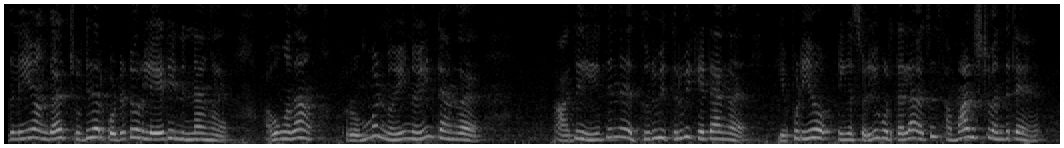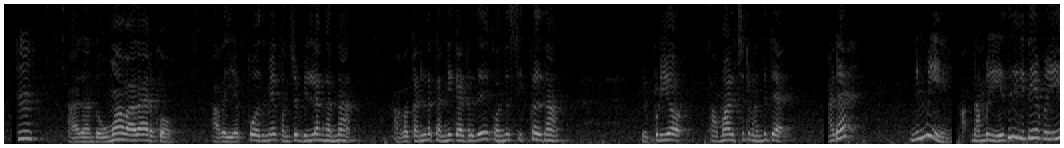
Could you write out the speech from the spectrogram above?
இதுலேயும் அங்கே சுடிதார் போட்டுட்டு ஒரு லேடி நின்னாங்க. அவங்க தான் ரொம்ப நொய் நொயின்ட்டாங்க. அது இதுன்னு துருவி துருவி கேட்டாங்க. எப்படியோ நீங்கள் சொல்லி கொடுத்தெல்லாம் வச்சு சமாளிச்சுட்டு வந்துட்டேன். ம் அது அந்த உமாவாக தான் இருக்கும். அவள் எப்போதுமே கொஞ்சம் வில்லங்கம் தான் அவள் கண்ணில் தண்ணி காட்டுறது கொஞ்சம் சிக்கல் தான் எப்படியோ சமாளிச்சுட்டு வந்துட்டேன் அட நிம்மி நம்ம எதிரிக்கிட்டே போய்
